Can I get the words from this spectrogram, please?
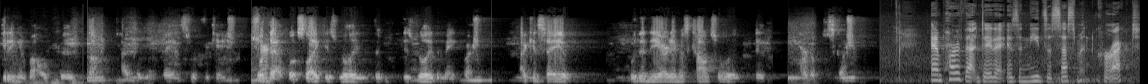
getting involved with some type of advanced certification. Sure. What that looks like is really the, is really the main question. I can say within the ARDMS Council, part of discussion. And part of that data is a needs assessment, correct?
